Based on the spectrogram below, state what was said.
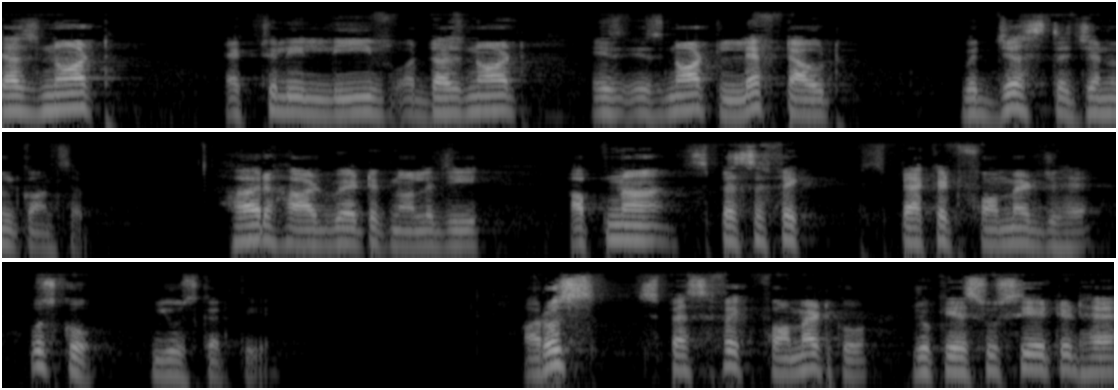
does not actually leave or does not is not left out with just general concept ہر ہارڈ ویئر ٹیکنالوجی اپنا اسپیسیفک پیکٹ فارمیٹ جو ہے اس کو یوز کرتی ہے اور اس اسپیسیفک فارمیٹ کو جو کہ ایسوسیڈ ہے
